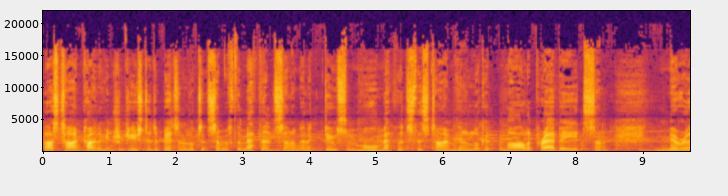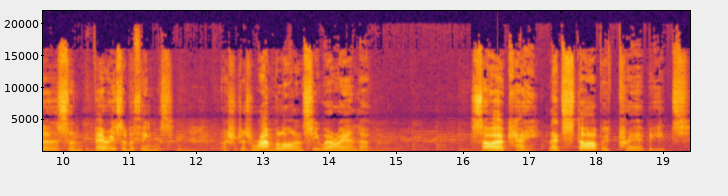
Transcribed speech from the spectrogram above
Last time, kind of introduced it a bit and looked at some of the methods, and I'm going to do some more methods this time. We're going to look at mala prayer beads and mirrors and various other things. I shall just ramble on and see where I end up. So, okay, let's start with prayer beads.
